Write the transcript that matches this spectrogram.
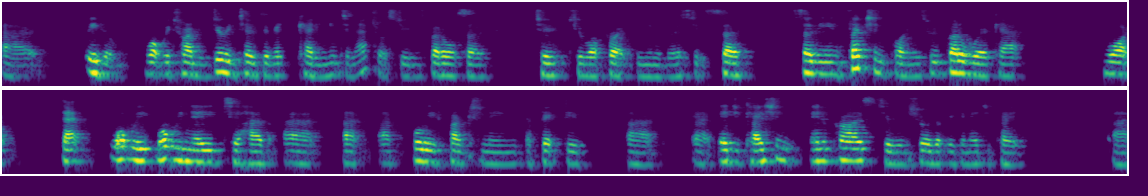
uh, either what we're trying to do in terms of educating international students, but also to, to operate the universities. So, so the inflection point is we've got to work out what that what we what we need to have a, a, a fully functioning, effective uh, uh, education enterprise to ensure that we can educate uh,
